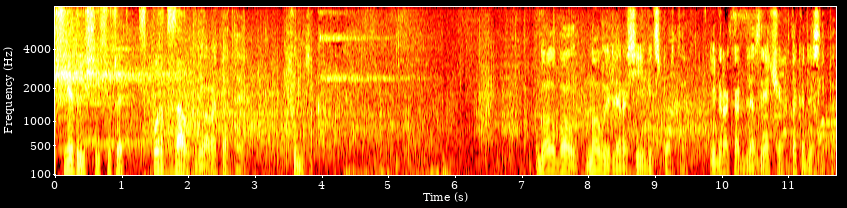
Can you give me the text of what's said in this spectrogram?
Следующий сюжет. Спортзал. Глава пятая. Фунтик. Голбол – новый для России вид спорта. Игра как для зрячих, так и для слепых.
